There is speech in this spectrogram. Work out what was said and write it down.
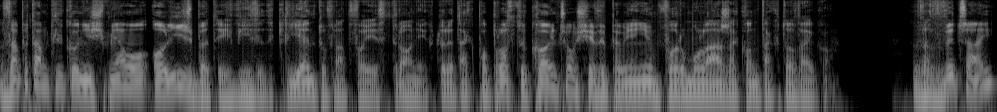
Zapytam tylko nieśmiało o liczbę tych wizyt klientów na Twojej stronie, które tak po prostu kończą się wypełnieniem formularza kontaktowego. Zazwyczaj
